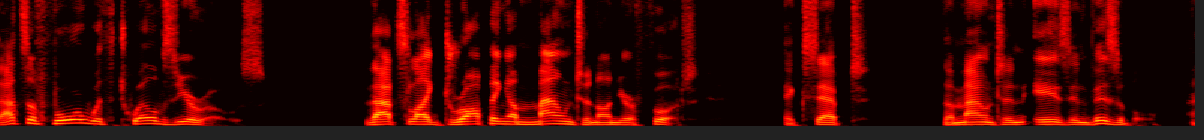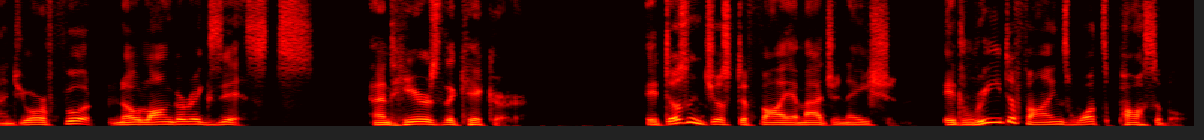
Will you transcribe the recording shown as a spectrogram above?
That's a 4 with 12 zeros. That's like dropping a mountain on your foot, except the mountain is invisible and your foot no longer exists. And here's the kicker. It doesn't just defy imagination, it redefines what's possible.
